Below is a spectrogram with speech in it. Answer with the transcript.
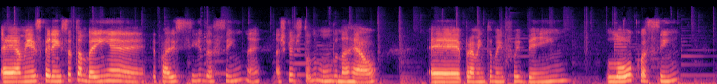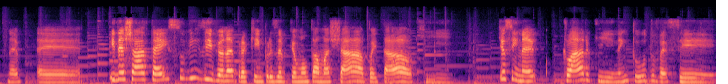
é, a minha experiência também é, é, parecida, assim, né? Acho que é de todo mundo, na real. É, para mim também foi bem louco, assim, né? É, e deixar até isso visível, né? Para quem, por exemplo, quer montar uma chapa e tal, que, que assim, né? Claro que nem tudo vai ser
